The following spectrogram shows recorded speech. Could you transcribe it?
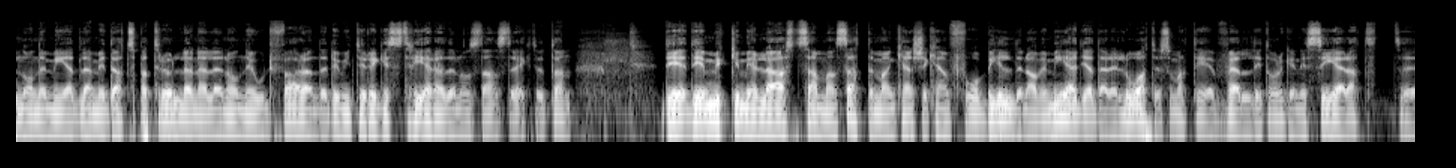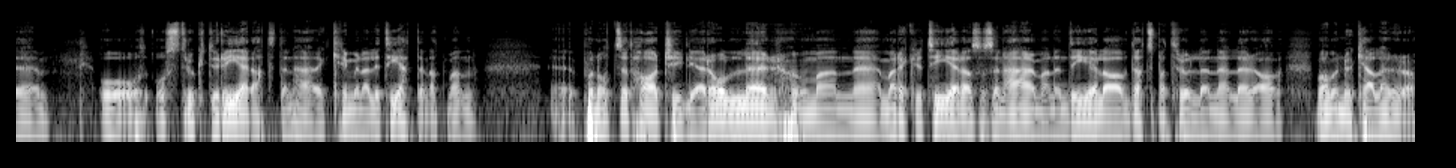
någon är medlem i Dödspatrullen eller någon är ordförande. De är inte registrerade någonstans direkt utan det, det, är mycket mer löst sammansatt än man kanske kan få bilden av i media där det låter som att det är väldigt organiserat och, och, och, strukturerat den här kriminaliteten. Att man eh, på något sätt har tydliga roller och man, eh, man rekryteras och sen är man en del av Dödspatrullen eller av vad man nu kallar det då.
